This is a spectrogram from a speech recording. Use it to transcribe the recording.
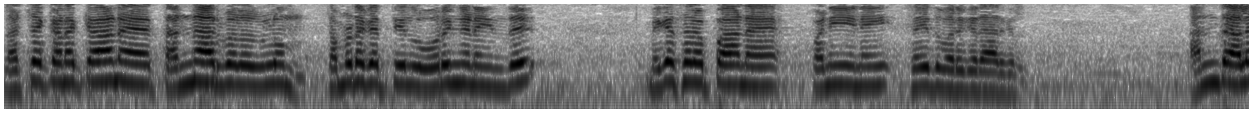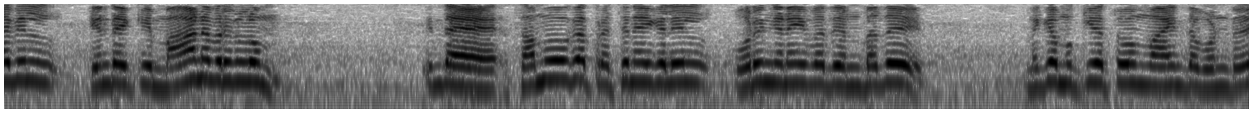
லட்சக்கணக்கான தன்னார்வலர்களும் தமிழகத்தில் ஒருங்கிணைந்து மிக சிறப்பான பணியினை செய்து வருகிறார்கள். அந்த அளவில் இன்றைக்கு மாணவர்களும் இந்த சமூக பிரச்சினைகளில் ஒருங்கிணைவது என்பது மிக முக்கியத்துவம் வாய்ந்த ஒன்று.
